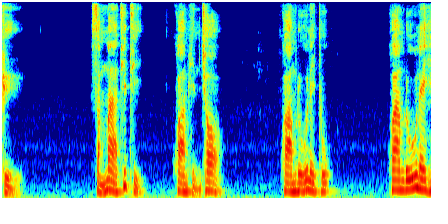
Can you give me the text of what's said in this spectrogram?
คือ สัมมาทิฏฐิ ความเห็นชอบ ความรู้ในทุกข์ ความรู้ในเห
